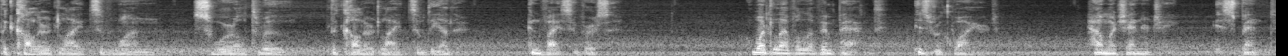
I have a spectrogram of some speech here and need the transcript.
the colored lights of one swirl through the colored lights of the other, and vice versa. What level of impact is required? How much energy is spent?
